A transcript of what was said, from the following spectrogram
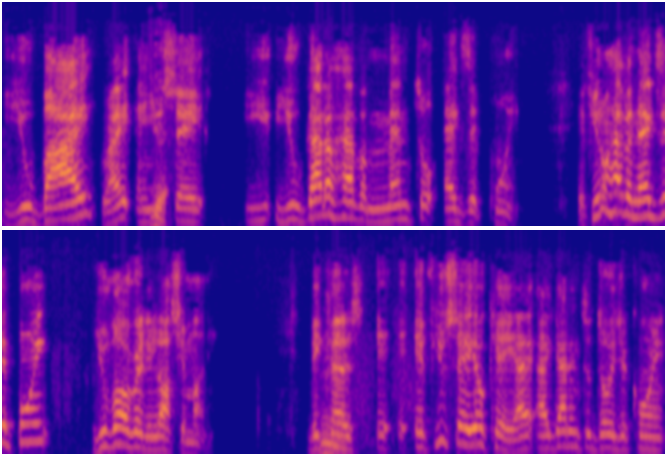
You buy, right? And you Yeah. say, you, you got to have a mental exit point. If you don't have an exit point, you've already lost your money. Because i if you say, okay, I, I got into Dogecoin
